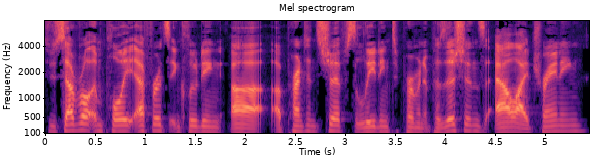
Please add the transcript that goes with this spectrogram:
to several employee efforts, including uh, apprenticeships leading to permanent positions, ally training,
